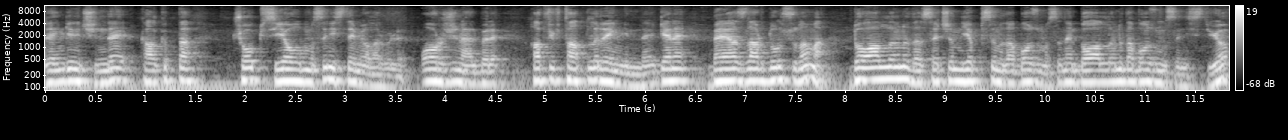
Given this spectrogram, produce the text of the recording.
rengin içinde kalkıp da çok siyah olmasını istemiyorlar böyle. Orijinal böyle hafif tatlı renginde. Gene beyazlar dursun ama doğallığını da saçın yapısını da bozmasın hem doğallığını da bozmasın istiyor.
